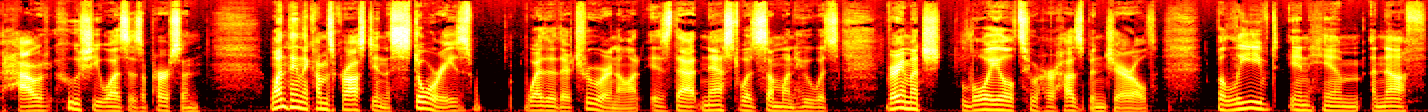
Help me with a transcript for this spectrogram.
how who she was as a person. One thing that comes across in the stories, whether they're true or not, is that Nest was someone who was very much loyal to her husband Gerald, believed in him enough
